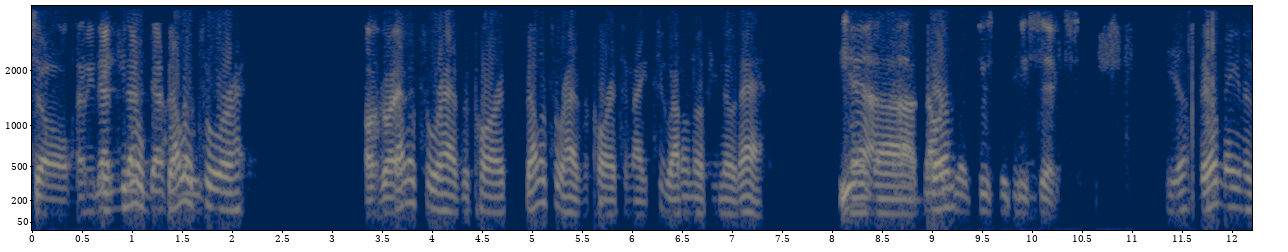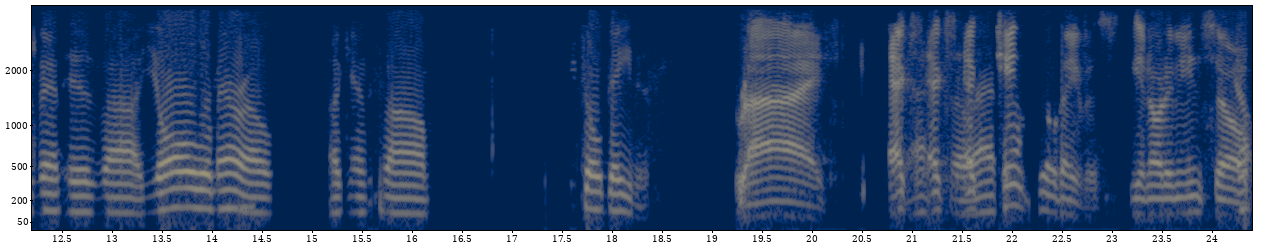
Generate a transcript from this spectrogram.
So, I mean, that's, you know, that's definitely. Bellator oh, go ahead. Bellator has a card. Bellator has a card tonight too. I don't know if you know that. Yeah, and, uh, uh, that was 266. Yeah, their main event is uh Yoel Romero against um Phil Davis. Right. Ex That's- ex so ex champ Phil Davis. You know what I mean? So Yep.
